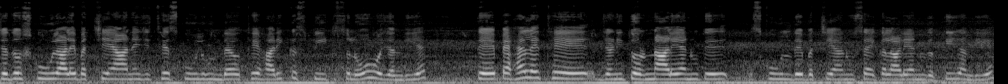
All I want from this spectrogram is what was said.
ਜਦੋਂ ਸਕੂਲ ਵਾਲੇ ਬੱਚੇ ਆਣੇ ਜਿੱਥੇ ਸਕੂਲ ਹੁੰਦਾ ਉੱਥੇ ਹਰ ਇੱਕ ਸਪੀਡ ਸਲੋ ਹੋ ਜਾਂਦੀ ਹੈ। ਤੇ ਪਹਿਲ ਇੱਥੇ ਜਣੀ ਤੁਰਨ ਵਾਲਿਆਂ ਨੂੰ ਤੇ ਸਕੂਲ ਦੇ ਬੱਚਿਆਂ ਨੂੰ, ਸਾਈਕਲ ਵਾਲਿਆਂ ਨੂੰ ਦਿੱਤੀ ਜਾਂਦੀ ਹੈ।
